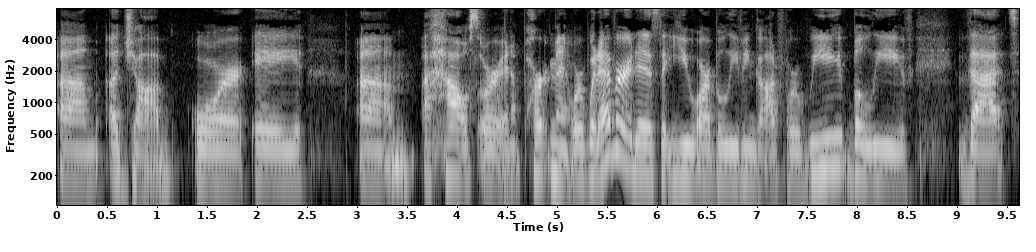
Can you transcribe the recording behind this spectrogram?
um, a job or a um, a house or an apartment or whatever it is that you are believing god for. We believe that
